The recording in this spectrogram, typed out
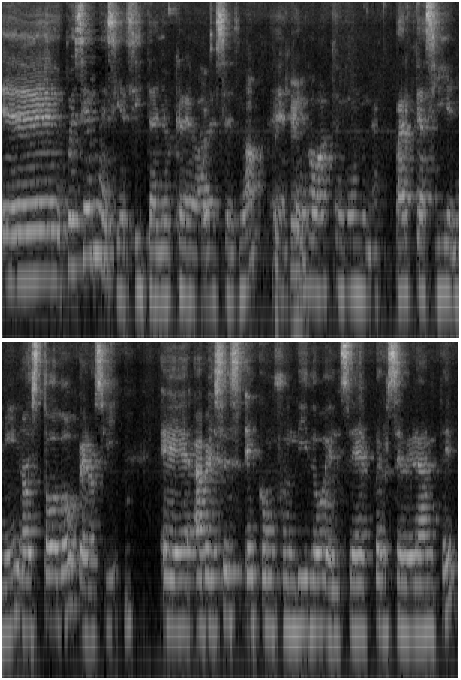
Eh, pues ser neciecita, yo creo, a veces, ¿no? Eh, tengo, tengo una parte así en mí, no es todo, pero sí. Eh, a veces he confundido el ser perseverante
